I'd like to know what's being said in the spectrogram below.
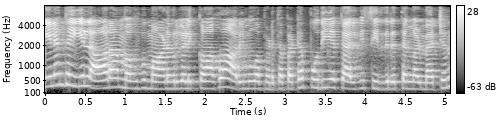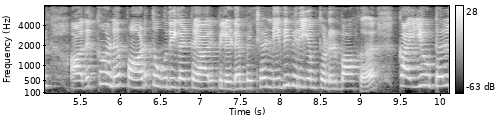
இலங்கையில் ஆறாம் வகுப்பு மாணவர்களுக்காக அறிமுகப்படுத்தப்பட்ட புதிய கல்வி சீர்திருத்தங்கள் மற்றும் அதற்கான பாடத்தொகுதிகள் தயாரிப்பில் இடம்பெற்ற நிதி விரயம் தொடர்பாக கையூட்டல்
